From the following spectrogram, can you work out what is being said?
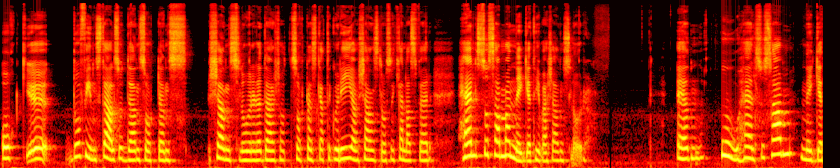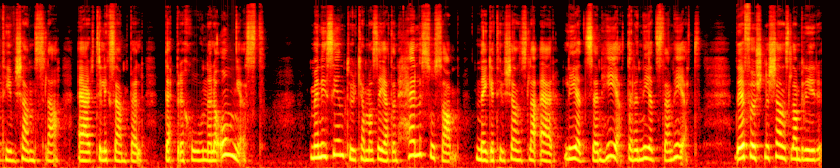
Och eh, då finns det alltså den sortens känslor eller den sortens kategori av känslor som kallas för hälsosamma negativa känslor. En ohälsosam negativ känsla är till exempel depression eller ångest. Men i sin tur kan man säga att en hälsosam negativ känsla är ledsenhet eller nedstämdhet. Det är först när känslan blir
